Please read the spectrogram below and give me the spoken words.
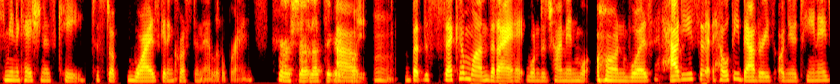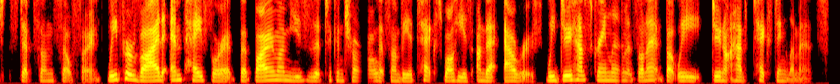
communication is key to stop wires getting crossed in their little brains. for sure that's a great Um, point mm. But the second one that I wanted to chime in on was how do you set healthy boundaries on your teenage stepson's cell phone? We provide and pay for it, but Biomum uses it to control stepson via text while he is under our roof. We do have screen limits on it, but we do not have texting limits.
